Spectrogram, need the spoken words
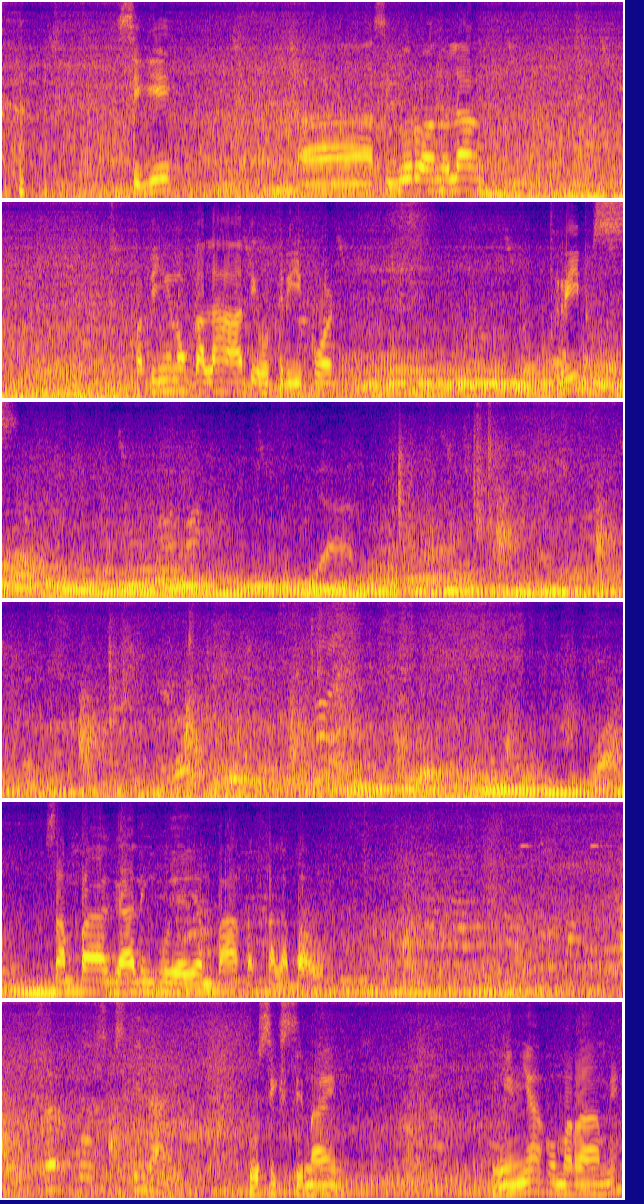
Sige Ah, Siguro ano lang Patingin ng kalahati o 3-4 Ribs Yan. Wow Saan pa galing kuya yung baka kalabaw? Sir po, 69. 269 Tingin niya kung marami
